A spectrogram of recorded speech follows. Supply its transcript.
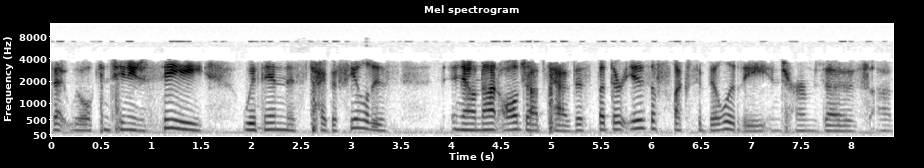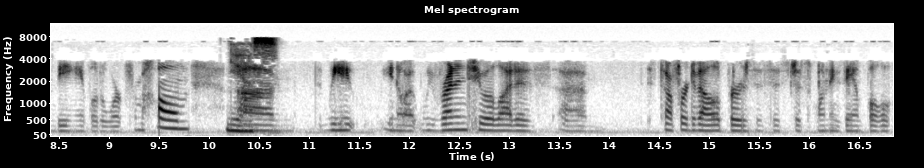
that we'll continue to see within this type of field is now not all jobs have this, but there is a flexibility in terms of um, being able to work from home. Yes. Um, we, you know, we run into a lot of um, software developers. This is just one example,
